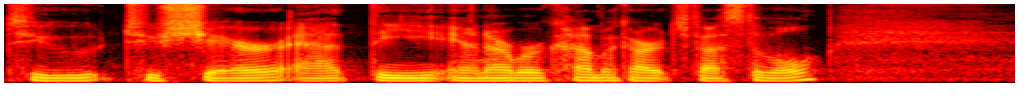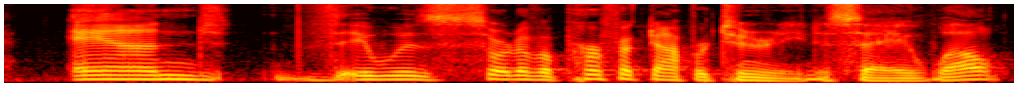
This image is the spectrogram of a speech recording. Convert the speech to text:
to to share at the Ann Arbor Comic Arts Festival, and it was sort of a perfect opportunity to say, well,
